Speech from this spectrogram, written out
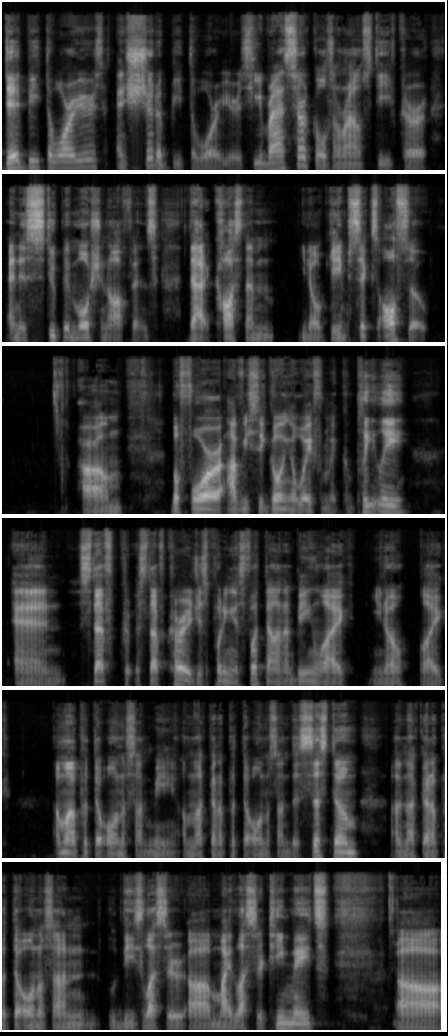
did beat the Warriors and should have beat the Warriors. He ran circles around Steve Kerr and his stupid motion offense that cost them, you know, game six also. Um, before obviously going away from it completely. And Steph Steph Curry just putting his foot down and being like, you know, like I'm gonna put the onus on me. I'm not gonna put the onus on the system. I'm not gonna put the onus on these lesser, uh, my lesser teammates. Uh,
